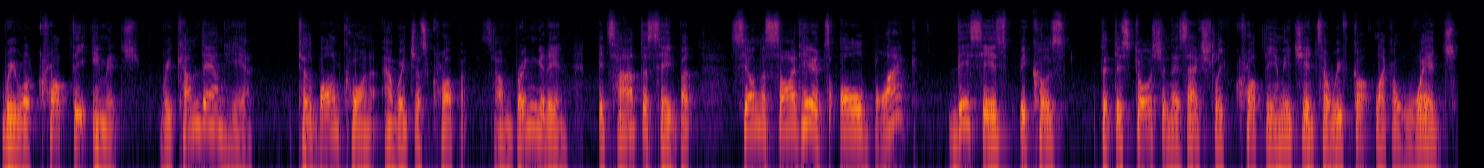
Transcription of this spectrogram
We will crop the image. We come down here to the bottom corner and we just crop it. So I'm bringing it in. It's hard to see, but see on the side here, it's all black. This is because the distortion has actually cropped the image in. So we've got like a wedge.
